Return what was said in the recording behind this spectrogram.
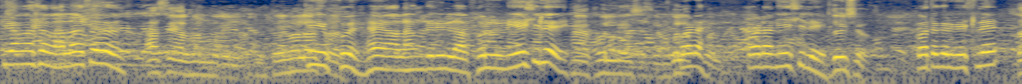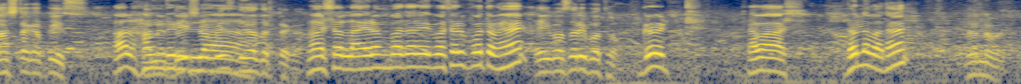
কিরম আছে? ভালো আছে? আছি আলহামদুলিল্লাহ। তুমি ভালো আছো ফুল? হ্যাঁ আলহামদুলিল্লাহ। ফুল নিয়েছিলে হ্যাঁ ফুল নিয়ে এসেছিলাম গোলাপ ফুল। কটা নিয়েছিলে দুইশো। কত করে গেছিলে দশ টাকা পিস আলহামদুলিল্লাহ। দুই হাজার টাকা। মার্শাল্লাহ বাজার এই বছরই প্রথম হ্যাঁ? এই বছরই প্রথম। গুড সাবাস। ধন্যবাদ হ্যাঁ? ধন্যবাদ।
